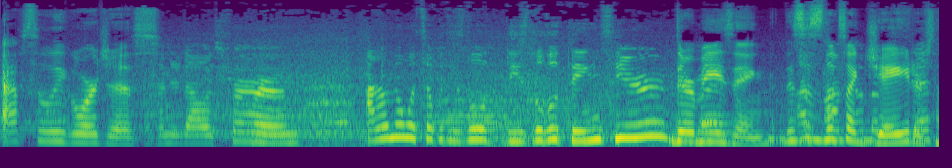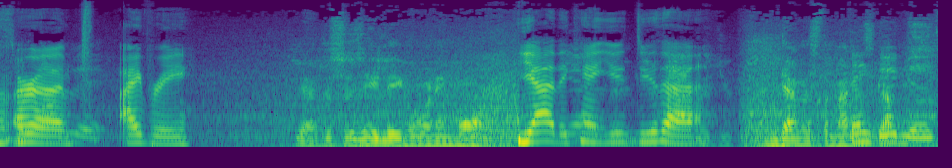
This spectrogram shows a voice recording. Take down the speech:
Absolutely gorgeous. Hundred dollars firm. I don't know what's up with these little these little things here. They're amazing. This is, I'm- looks I'm- like I'm jade or something, or uh, ivory. Yeah, this is illegal anymore. Yeah, they can't you do that. And Dennis the Menace. Thank goodness.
